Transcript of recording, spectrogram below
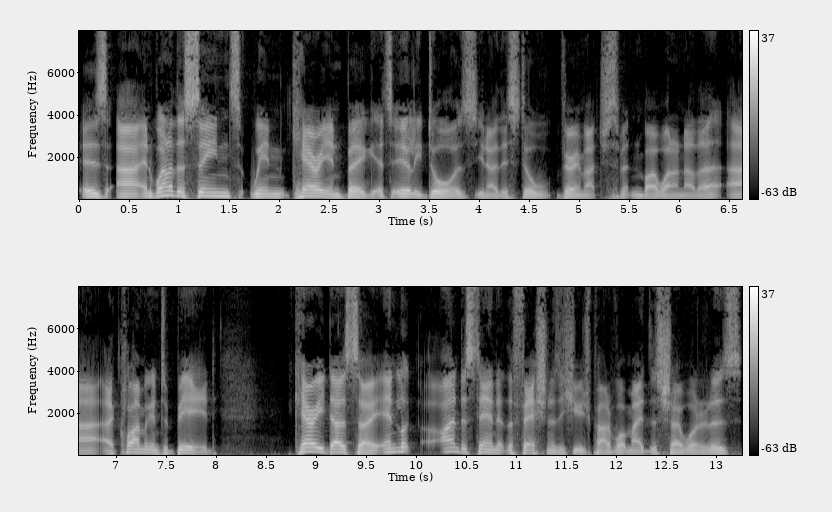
is uh, in one of the scenes when Carrie and Big, it's early doors, you know, they're still very much smitten by one another, uh, are climbing into bed. Carrie does so, and look, I understand that the fashion is a huge part of what made this show what it is,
